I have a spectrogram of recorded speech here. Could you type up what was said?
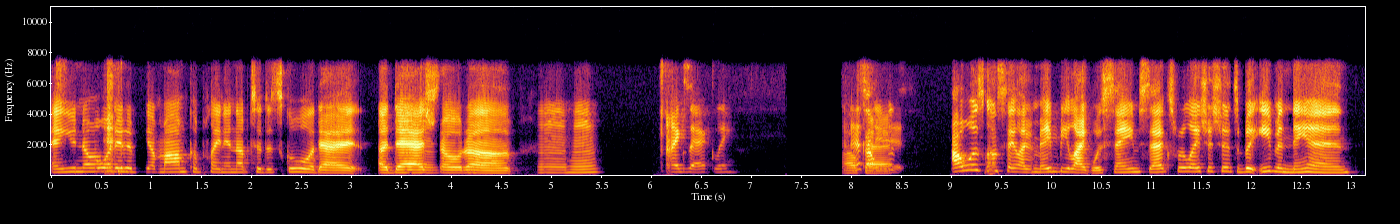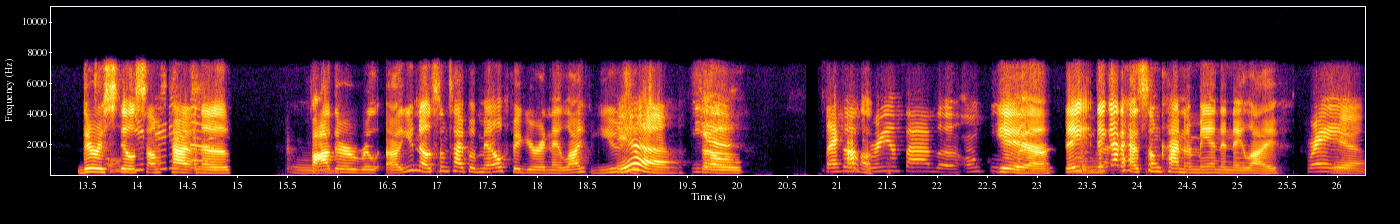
And you know what? It'd be a mom complaining up to the school that a dad Mhm. showed up. Mhm. exactly. That's Okay. it. I was gonna say like maybe like with same sex relationships, but even then, there is Oh, still some kind of Mm. father, uh, you know, some type of male figure in their life usually. Yeah. So Like a Oh. grandfather, uncle. yeah, brother, they they gotta have some kind of man in their life. Right. Yeah.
